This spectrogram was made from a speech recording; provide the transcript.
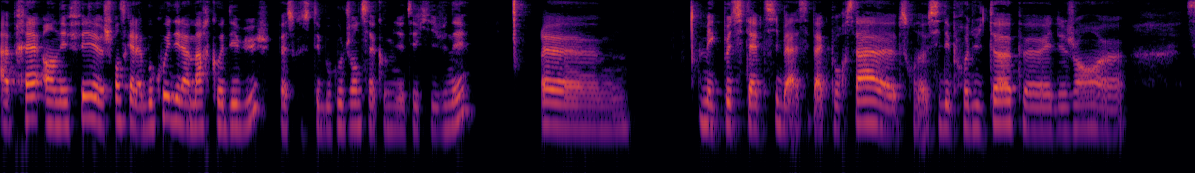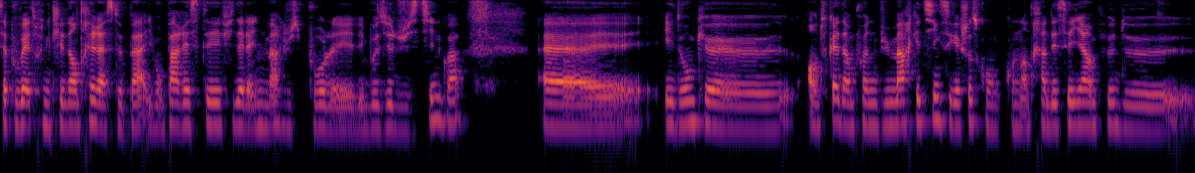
Après, en effet, je pense qu'elle a beaucoup aidé la marque au début parce que c'était beaucoup de gens de sa communauté qui venaient. mais que petit à petit, bah c'est pas que pour ça, parce qu'on a aussi des produits top et les gens ça pouvait être une clé d'entrée, reste pas, ils vont pas rester fidèles à une marque juste pour les, beaux yeux de Justine, quoi. Euh, et donc, euh, en tout cas, d'un point de vue marketing, c'est quelque chose qu'on est en train d'essayer un peu de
